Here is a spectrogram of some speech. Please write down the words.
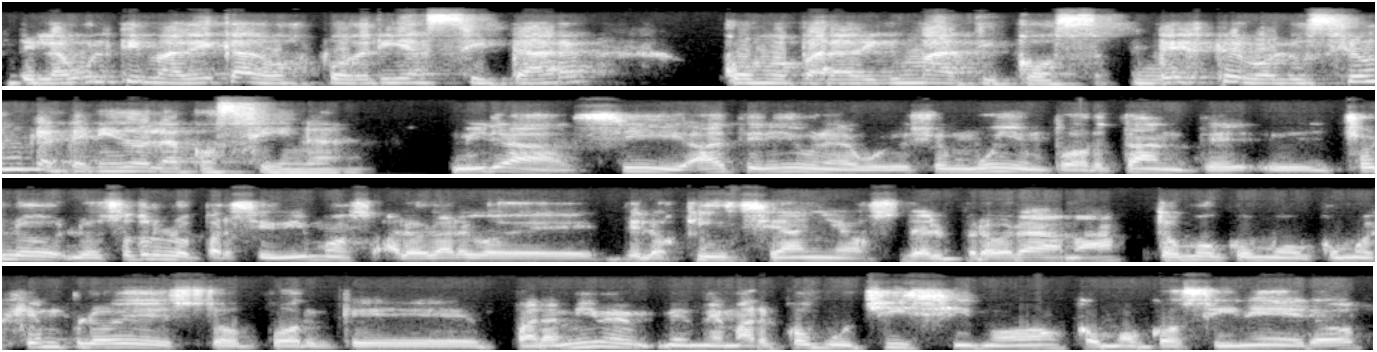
de la última década vos podrías citar como paradigmáticos de esta evolución que ha tenido la cocina? Mirá, sí, ha tenido una evolución muy importante. Eh, Yo lo- nosotros lo percibimos a lo largo de, de los 15 años del programa. Tomo como, como ejemplo eso porque para mí me, me marcó muchísimo como cocinero.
